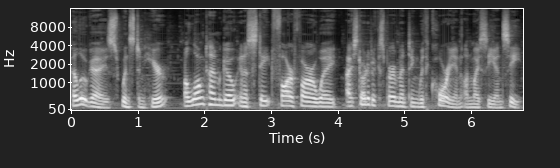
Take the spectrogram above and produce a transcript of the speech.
Hello guys, Winston here. A long time ago, in a state far, far away, I started experimenting with Corian on my CNC.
